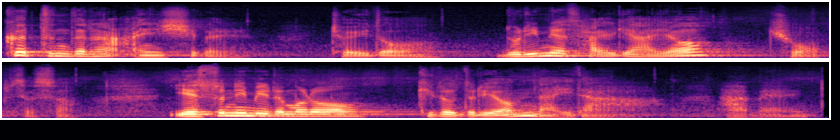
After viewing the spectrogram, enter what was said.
그 든든한 안식을 저희도 누리며 살게 하여 주옵소서. 예수님 이름으로 기도드리옵나이다. 아멘.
